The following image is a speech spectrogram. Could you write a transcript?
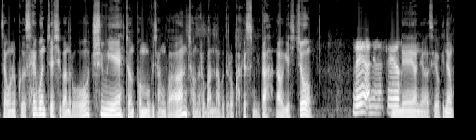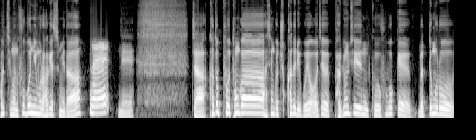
자, 오늘 그 세 번째 시간으로 추미애 전 법무부 장관 전화로 만나보도록 하겠습니다. 나와 계시죠? 네, 안녕하세요. 네, 안녕하세요. 그냥 호칭은 후보님으로 하겠습니다. 네. 네. 자, 컷오프 통과하신 거 축하드리고요. 어제 박용진 그 후보께 몇 등으로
